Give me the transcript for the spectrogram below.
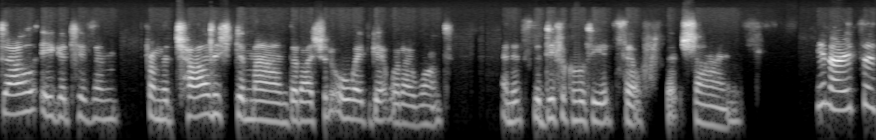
dull egotism, from the childish demand that I should always get what I want. And it's the difficulty itself that shines. You know, it's a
